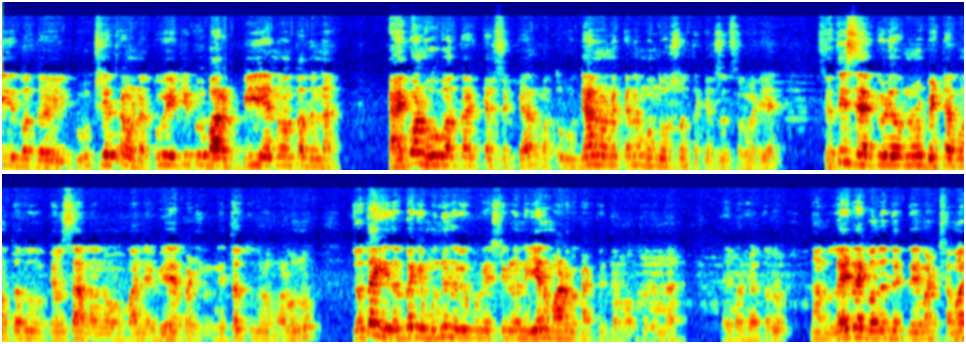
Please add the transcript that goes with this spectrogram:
ಈ ಒಂದು ಭೂ ಕ್ಷೇತ್ರವನ್ನ two eighty two bar B ಎನ್ನುವಂಥದ್ದನ್ನು ಕಾಯ್ಕೊಂಡು ಹೋಗುವಂತ ಕೆಲಸಕ್ಕೆ ಮತ್ತು ಉದ್ಯಾನವನಕ್ಕನ್ನ ಮುಂದುವರಿಸುವಂತ ಕೆಲಸದ ಸಲುವಾಗಿ ಸತೀಶ್ ಜಾರಕಿಹೊಳಿ ಅವ್ರನ್ನೂ ಭೇಟಿ ಆಗುವಂಥದ್ದು ಕೆಲಸ ನಾನು ಮಾನ್ಯ ವಿ ಐ ಪಾಟೀಲ್ ನೇತೃತ್ವದಲ್ಲಿ ಮಾಡೋನು. ಜೊತೆಗೆ ಇದ್ರ ಬಗ್ಗೆ ಮುಂದಿನ ರೂಪುರೇಷೆಗಳನ್ನು ಏನು ಮಾಡ್ಬೇಕಾಗ್ತೈತೆ ಅನ್ನುವಂಥದ್ದನ್ನು ದಯಮಾಡಿ ಹೇಳ್ತಾರೆ. ನಾನು ಲೈಟ್ ಆಗಿ ಬಂದಿದ್ದಕ್ಕೆ ದಯಮಾಡಿ ಕ್ಷಮಾ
